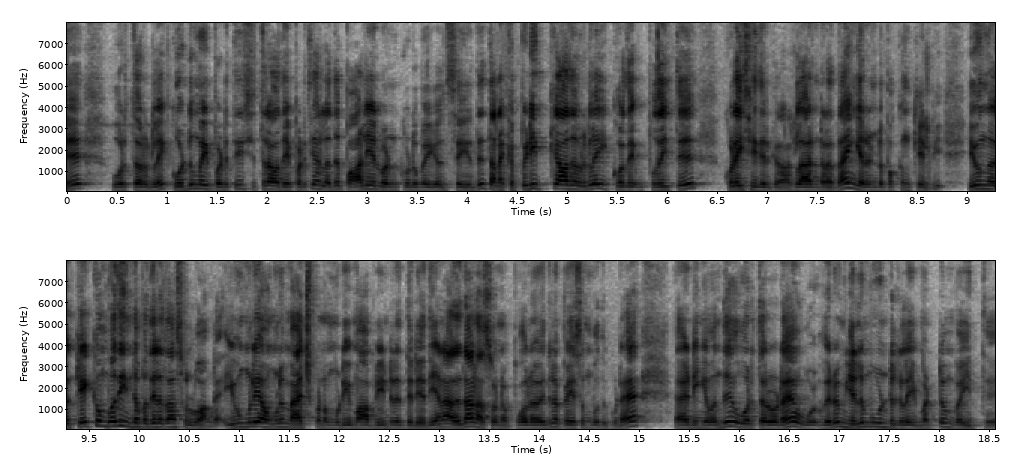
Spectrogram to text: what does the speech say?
ஒருத்தவர்களை கொடுமைப்படுத்தி சித்திரவதைப்படுத்தி அல்லது பாலியல் வன்கொடுமைகள் செய்து தனக்கு பிடிக்காதவர்களை கொதை புதைத்து கொலை செய்திருக்கிறார்களான்றது தான் இங்கே ரெண்டு பக்கம் கேள்வி. இவங்க கேட்கும்போது இந்த பதிலை தான் சொல்லுவாங்க. இவங்களையும் அவங்களும் மேட்ச் பண்ண முடியுமா அப்படின்றது தெரியாது. ஏன்னா அதுதான் நான் சொன்னேன். போன இதில் பேசும்போது கூட நீங்கள் வந்து ஒருத்தரோட வெறும் எலும்பு உண்டுகளை மட்டும் வைத்து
